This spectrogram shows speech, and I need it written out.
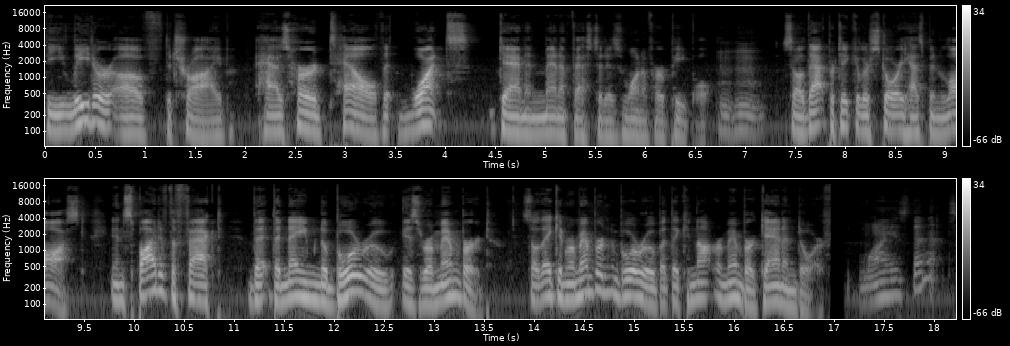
The leader of the tribe has heard tell that once Ganon manifested as one of her people. Mm-hmm. So that particular story has been lost, in spite of the fact that the name Nabooru is remembered. So they can remember Nabooru, but they cannot remember Ganondorf. Why is that?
